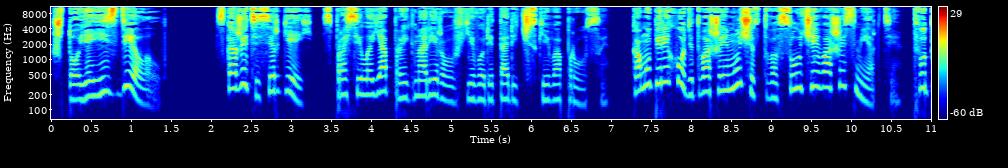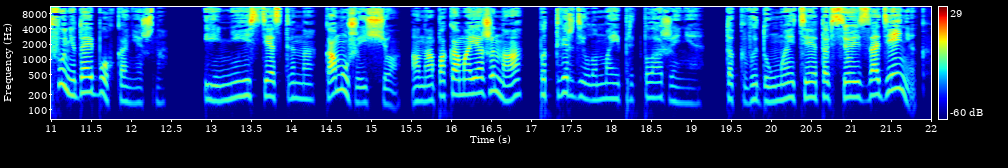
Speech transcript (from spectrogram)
«Что я ей сделал?» «Скажите, Сергей», — спросила я, проигнорировав его риторические вопросы, «кому переходит ваше имущество в случае вашей смерти? Тфу-тфу, не дай бог, конечно». «И неестественно. Кому же еще? Она пока моя жена», — подтвердил он мои предположения. «Так вы думаете, это все из-за денег?»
